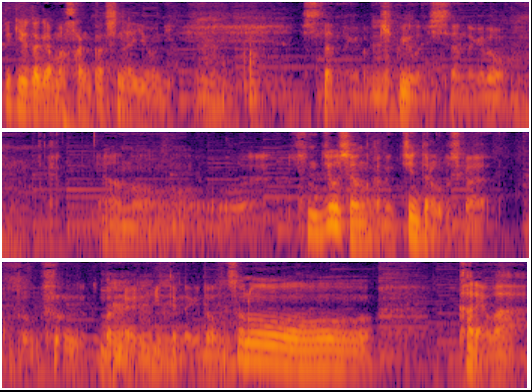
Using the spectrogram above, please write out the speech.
できるだけはまあ参加しないようにしてたんだけど、うん。聞くようにしてたんだけど、あのその上司はなんかねちんたらことしかことばっかり言ってんだけど、その彼は、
